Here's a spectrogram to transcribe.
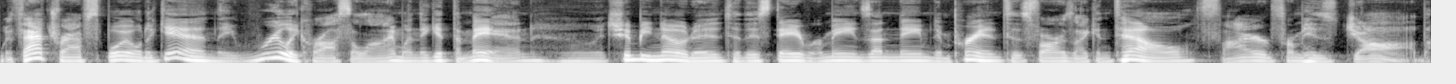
With that trap spoiled again, they really cross the line when they get the man, who it should be noted to this day remains unnamed in print as far as I can tell, fired from his job.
